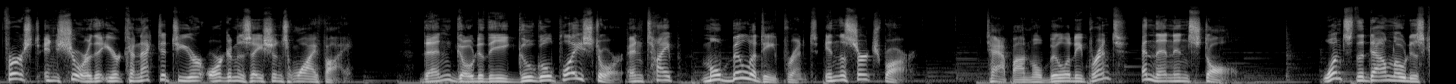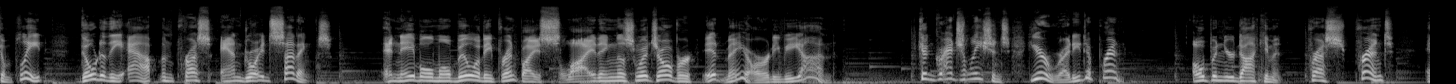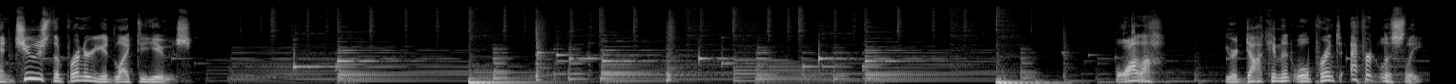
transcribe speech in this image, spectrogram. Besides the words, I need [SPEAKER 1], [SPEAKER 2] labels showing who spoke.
[SPEAKER 1] First, ensure that you're connected to your organization's Wi Fi. Then go to the Google Play Store and type Mobility Print in the search bar. Tap on Mobility Print and then install. Once the download is complete, go to the app and press Android Settings. Enable Mobility Print by sliding the switch over. It may already be on. Congratulations, you're ready to print. Open your document, press Print, and choose the printer you'd like to use. Voila! Your document will print effortlessly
